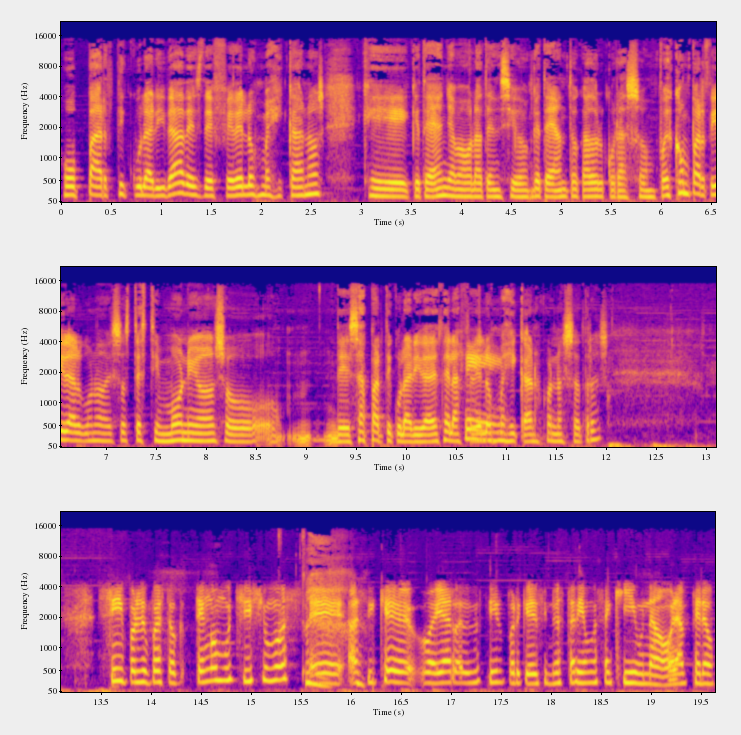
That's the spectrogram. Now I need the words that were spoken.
o particularidades de fe de los mexicanos que, te hayan llamado la atención, que te hayan tocado el corazón. ¿Puedes compartir alguno de esos testimonios o mm, de esas particularidades de la fe de los mexicanos con nosotros? Sí, por supuesto. Tengo muchísimos, eh, así que voy a reducir porque si no estaríamos aquí una hora, pero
